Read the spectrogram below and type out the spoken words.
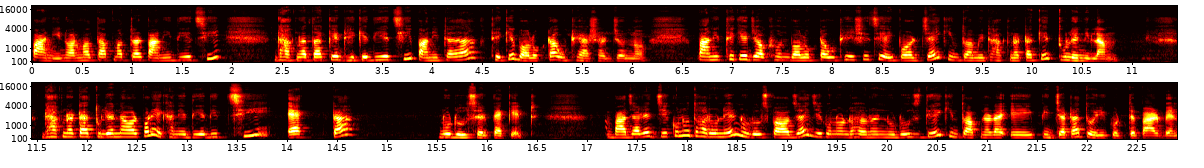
পানি, নর্মাল তাপমাত্রার পানি দিয়েছি। ঢাকনাটাকে ঢেকে দিয়েছি পানিটা থেকে বলকটা উঠে আসার জন্য। পানি থেকে যখন বলকটা উঠে এসেছে এই পর্যায়ে কিন্তু আমি ঢাকনাটাকে তুলে নিলাম। ঢাকনাটা তুলে নেওয়ার পরে এখানে দিয়ে দিচ্ছি একটা নুডলসের প্যাকেট। বাজারে যে কোনো ধরনের নুডলস পাওয়া যায়, যে কোনো ধরনের নুডলস দিয়ে কিন্তু আপনারা এই পিৎজাটা তৈরি করতে পারবেন।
